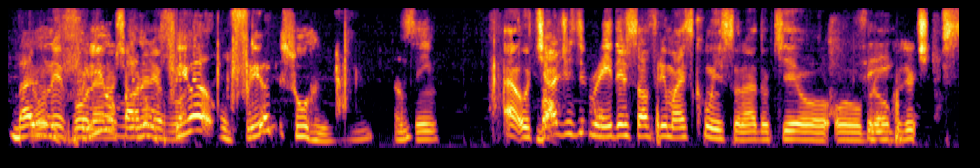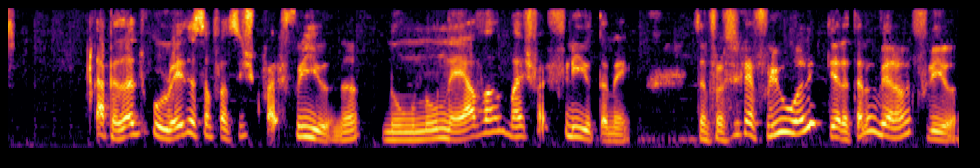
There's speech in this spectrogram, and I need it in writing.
Mas não um nevou, frio, né? Não mas um, frio, um frio absurdo. Sim. É, o Chargers Bom. e Raiders sofrem mais com isso, né? Do que o, o Broncos e o Chiefs. Apesar de que o Raiders São Francisco faz frio, né? Não, não neva, mas faz frio também. São Francisco é frio o ano inteiro, até no verão é frio.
